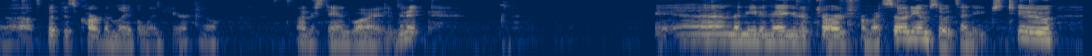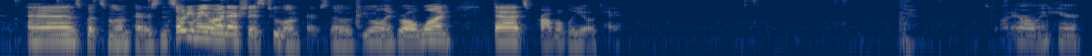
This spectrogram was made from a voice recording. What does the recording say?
Uh, let's put this carbon label in here. You'll understand why in a minute. And I need a negative charge for my sodium, so it's NH2. And let's put some lone pairs. And sodium amide actually has two lone pairs, so if you only draw one, that's probably okay. An arrow in here.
